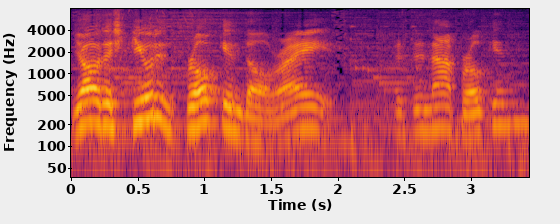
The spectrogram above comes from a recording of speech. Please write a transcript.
Yo, the shield is broken though, right? Is it not broken?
